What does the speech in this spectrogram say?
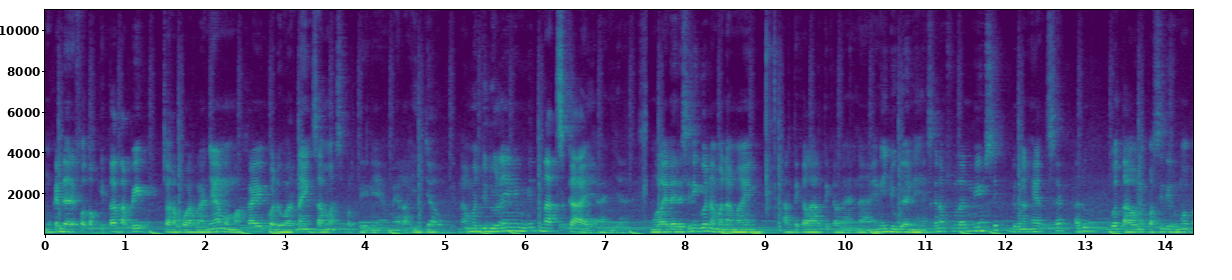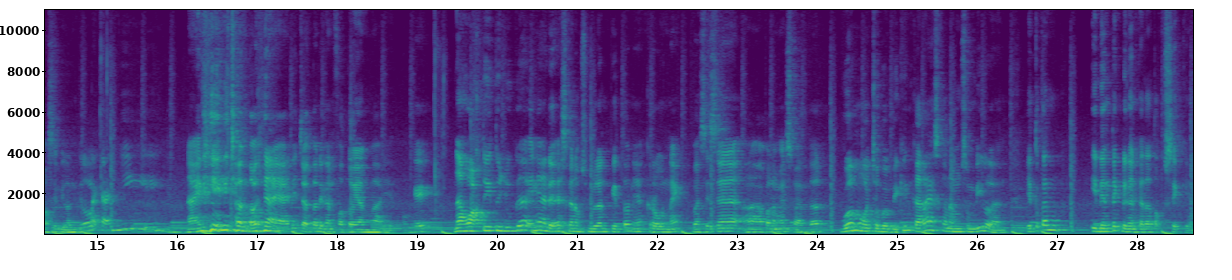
mungkin dari foto kita tapi corak warnanya memakai kode warna yang sama seperti ini ya merah hijau. Nama judulnya ini Midnight Sky aja mulai dari sini gue nama-namain artikel-artikelnya. Nah ini juga nih sekarang 9 music dengan headset. Aduh gue tahu nih pasti di rumah pasti bilang jelek anjing. Nah ini ini contohnya ya, ini contoh dengan foto yang lain, oke? Okay? Nah waktu itu juga ini ada SK69 Python ya, crew neck, basisnya uh, apa namanya sweater. Gua mau coba bikin karena SK69 itu kan identik dengan kata toxic ya,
